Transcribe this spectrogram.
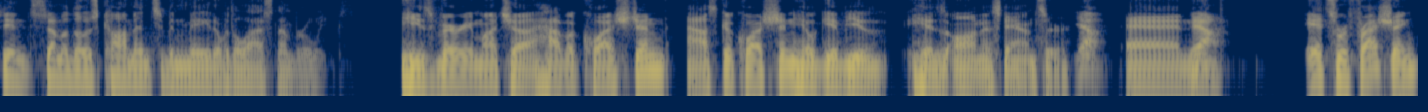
since some of those comments have been made over the last number of weeks. He's very much a have a question, ask a question, he'll give you his honest answer. Yeah. And Yeah. it's refreshing,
